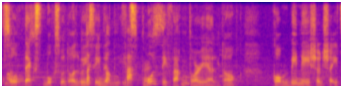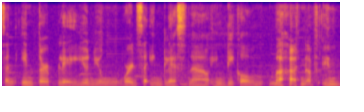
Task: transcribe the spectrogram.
So textbooks would always Iba't say that ibang it's factors. multifactorial, no? combination siya. It's an interplay. Yun yung word sa English na hindi ko mahanap in,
